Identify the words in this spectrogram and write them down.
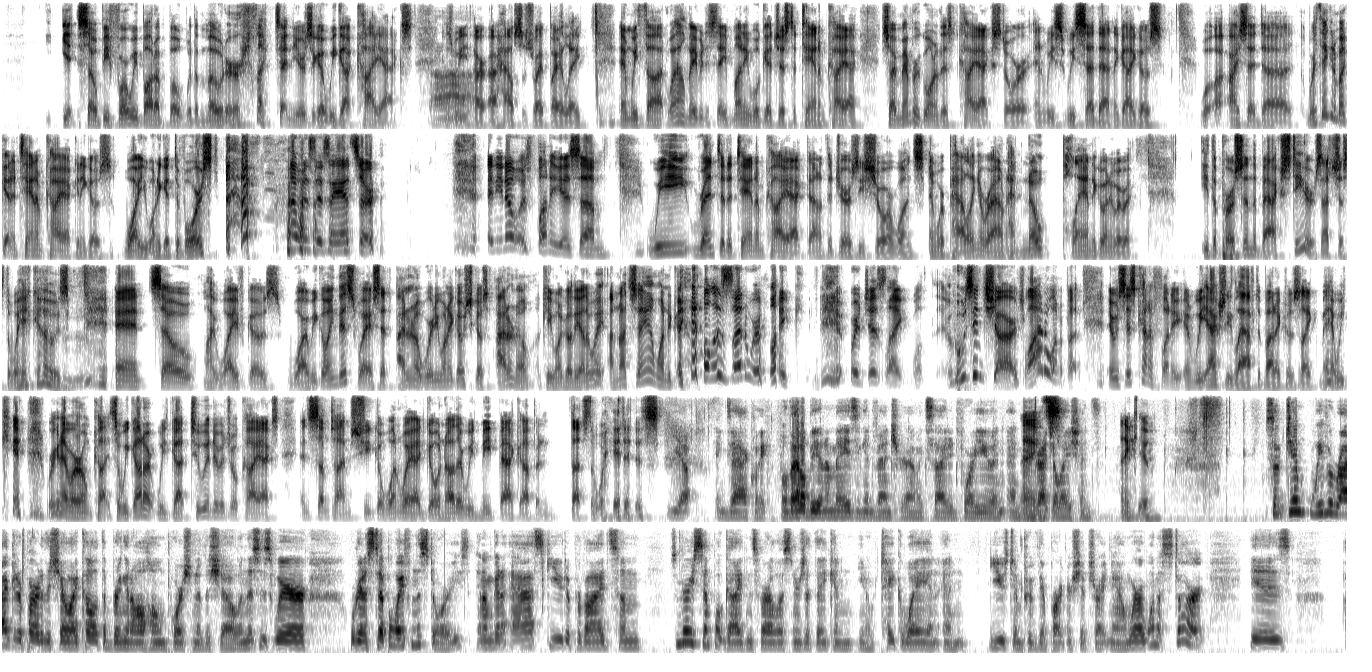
so before we bought a boat with a motor like 10 years ago we got kayaks because ah. we our, our house was right by a lake and we thought well maybe to save money we'll get just a tandem kayak so i remember going to this kayak store and we we said that and the guy goes well i said uh, we're thinking about getting a tandem kayak and he goes why you want to get divorced that was his answer and you know what was funny is um, we rented a tandem kayak down at the Jersey Shore once, and we're paddling around. Had no plan to go anywhere, but the person in the back steers. That's just the way it goes. Mm-hmm. And so my wife goes, Why are we going this way? I said, I don't know. Where do you want to go? She goes, I don't know. Okay, you want to go the other way? I'm not saying I want to go. And all of a sudden, we're like, we're just like, Well, who's in charge? Well, I don't want to. It was just kind of funny. And we actually laughed about it because, like, man, we can't, we're going to have our own kayak. So we got our, we got two individual kayaks. And sometimes she'd go one way, I'd go another. We'd meet back up and that's the way it is. Yep, exactly. Well, that'll be an amazing adventure. I'm excited for you and, and congratulations. Thank you. So, Jim, we've arrived at a part of the show. I call it the bring it all home portion of the show. And this is where we're going to step away from the stories and I'm going to ask you to provide some some very simple guidance for our listeners that they can, you know, take away and, and use to improve their partnerships right now. And where I want to start is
